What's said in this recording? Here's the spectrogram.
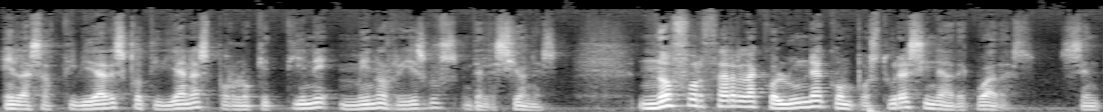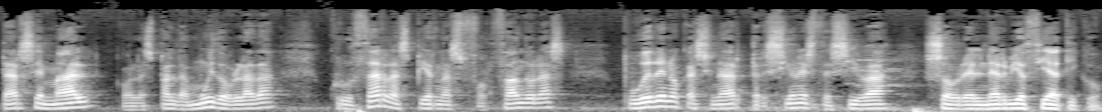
en las actividades cotidianas, por lo que tiene menos riesgos de lesiones. No forzar la columna con posturas inadecuadas. Sentarse mal, con la espalda muy doblada, cruzar las piernas forzándolas, pueden ocasionar presión excesiva sobre el nervio ciático.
